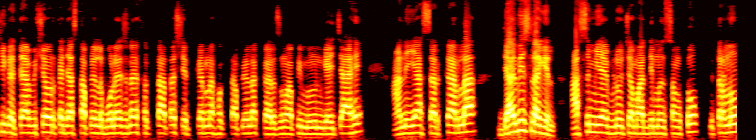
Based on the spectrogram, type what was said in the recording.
ठीक आहे त्या विषयावर काय जास्त आपल्याला बोलायचं नाही. फक्त आता शेतकऱ्यांना फक्त आपल्याला कर्जमाफी मिळून घ्यायची आहे. आणि या सरकारला द्यावीच लागेल. असं मी या व्हिडिओच्या माध्यमातून सांगतो. मित्रांनो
